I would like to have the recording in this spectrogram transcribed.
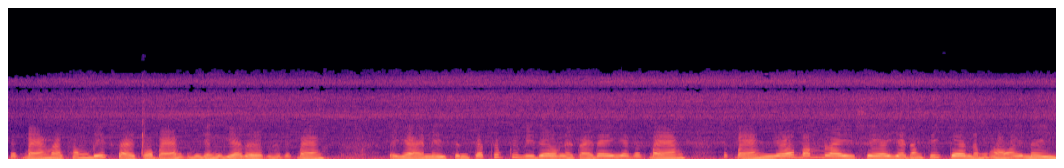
các bạn nào không biết xài cọ bản cũng vẫn vẽ được nha các bạn. Bây giờ em xin kết thúc cái video này tại đây nha các bạn. Các bạn nhớ bấm like, share và đăng ký kênh ủng hộ em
